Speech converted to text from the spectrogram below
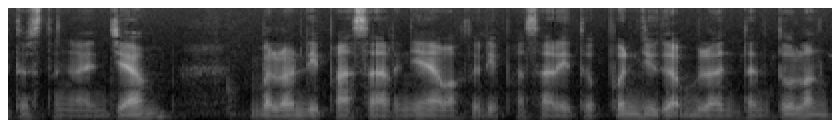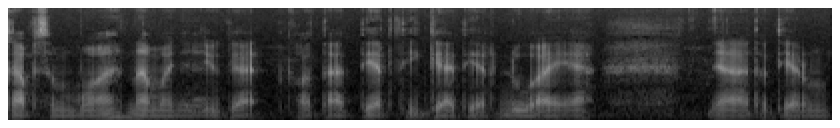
itu setengah jam. Belum di pasarnya waktu di pasar itu pun juga belum tentu lengkap semua. Namanya juga kota tier 3 tier 2 ya ya atau tier 4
